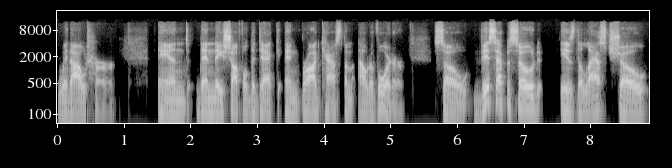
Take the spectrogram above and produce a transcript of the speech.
without her, and then they shuffled the deck and broadcast them out of order. So this episode is the last show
